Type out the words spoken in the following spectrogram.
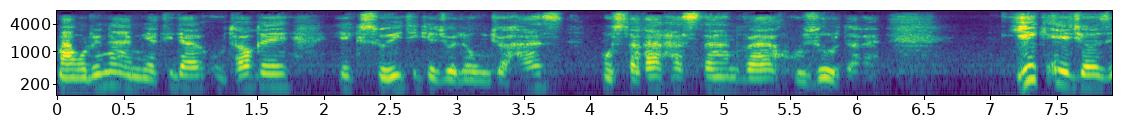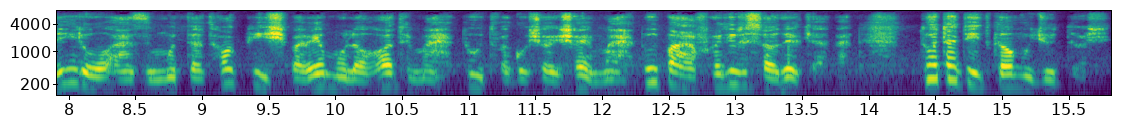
مامورین امنیتی در اتاق یک سویتی که جلو اونجا هست مستقر هستند و حضور دارند یک اجازه ای رو از مدت ها پیش برای ملاقات محدود و گشایش های محدود با افرادی رو صادر کردن. دو تا دیدگاه وجود داشت.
